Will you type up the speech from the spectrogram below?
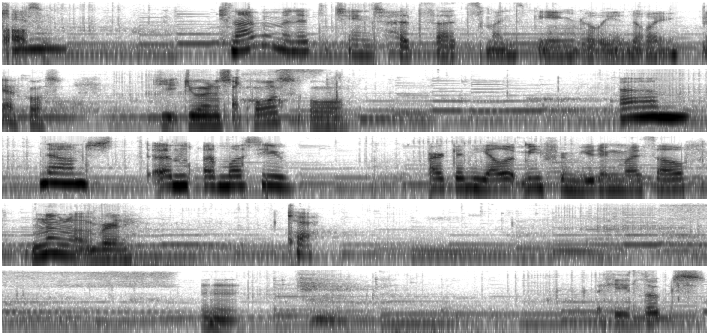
awesome. Can, can I have a minute to change headsets? Mine's being really annoying. Yeah, of course. Do you, do you want us to pause or? Um, no, I'm just un- unless you are gonna yell at me for muting myself. No, not really. Okay. Mm. He looks.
